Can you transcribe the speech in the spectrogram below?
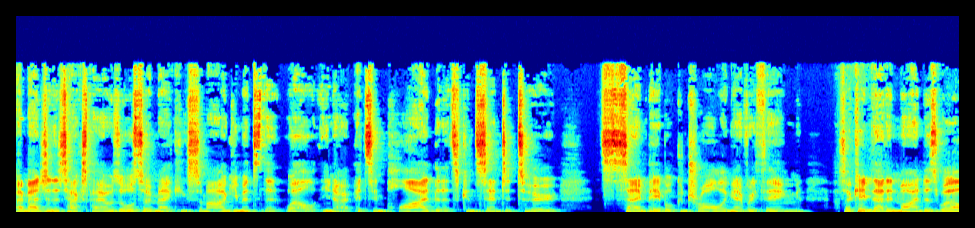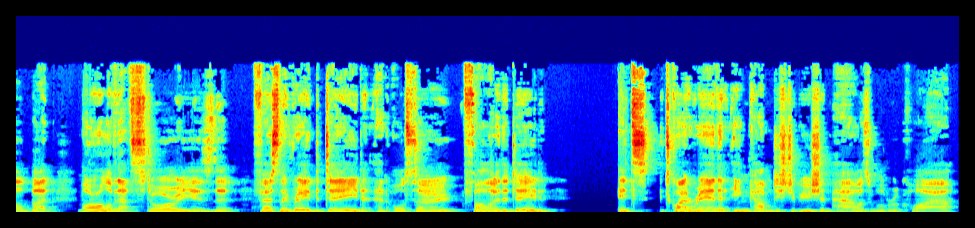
I imagine the taxpayer was also making some arguments that, well, you know, it's implied that it's consented to, same people controlling everything. So keep that in mind as well. But moral of that story is that firstly, read the deed and also follow the deed. It's it's quite rare that income distribution powers will require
